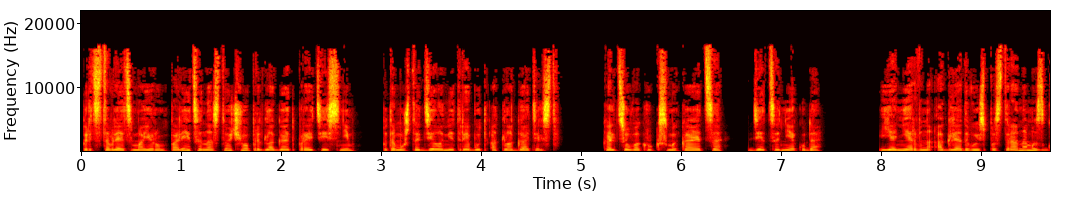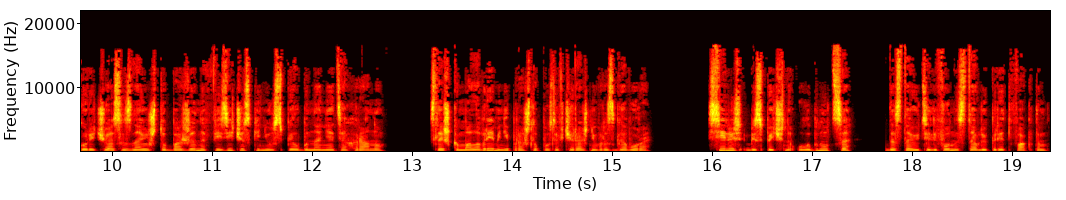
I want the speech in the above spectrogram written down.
Представляется майором полиции, настойчиво предлагает пройти с ним, потому что дело не требует отлагательств. Кольцо вокруг смыкается, деться некуда. Я нервно оглядываюсь по сторонам и с горечью осознаю, что Баженов физически не успел бы нанять охрану. Слишком мало времени прошло после вчерашнего разговора. Силюсь беспечно улыбнуться, достаю телефон и ставлю перед фактом.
